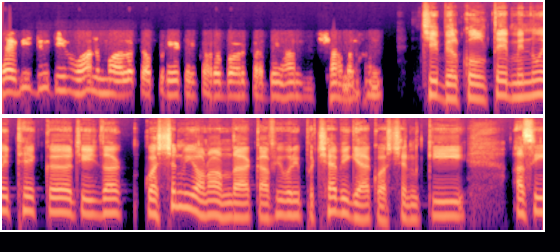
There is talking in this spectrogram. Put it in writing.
ਹੈਵੀ ਡਿਊਟੀ ਵਾਹਨ ਮਾਲਕ ਆਪਰੇਟਰ ਕਾਰੋਬਾਰ ਕਰਦੇ ਹਨ, ਸ਼ਾਮਲ ਹਨ। ਜੀ, ਬਿਲਕੁਲ। ਤੇ ਮੈਨੂੰ ਇੱਥੇ ਇੱਕ ਚੀਜ਼ ਦਾ ਕੁਐਸਚਨ ਵੀ ਆਉਣਾ ਹੁੰਦਾ ਕਾਫੀ ਵਾਰੀ ਪੁੱਛਿਆ ਵੀ ਗਿਆ ਕੁਐਸਚਨ ਕਿ ਅਸੀਂ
